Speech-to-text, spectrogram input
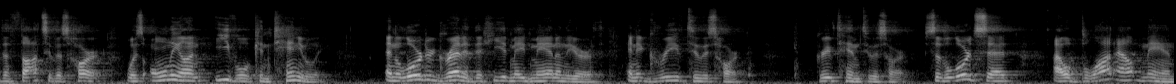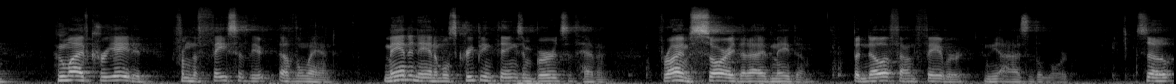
the thoughts of his heart was only on evil continually. And the Lord regretted that he had made man on the earth, and it grieved to his heart, grieved him to his heart. So the Lord said, I will blot out man, whom I have created from the face of the, of the land, man and animals, creeping things, and birds of heaven. For I am sorry that I have made them. But Noah found favor in the eyes of the Lord. So,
